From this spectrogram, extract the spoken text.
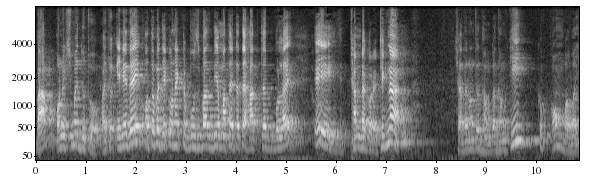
বাপ অনেক সময় দুটো, হয়তো এনে দেয় অথবা যে কোনো একটা বুঝবাল দিয়ে মাথায় টাতে হাত টাত বোলায় এই ঠান্ডা করে ঠিক না? সাধারণত ধমকা ধমকি খুব কম বাবাই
